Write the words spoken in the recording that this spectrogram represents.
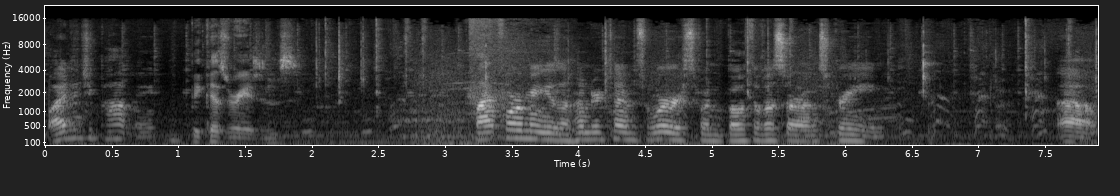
Why did you pop me? because reasons Platforming is a hundred times worse when both of us are on screen. Oh.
